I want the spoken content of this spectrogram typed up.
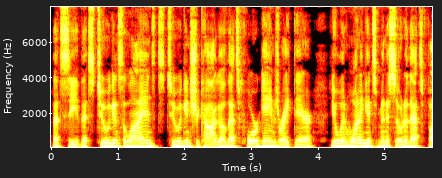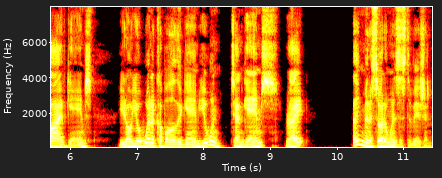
let's see, that's two against the Lions, it's two against Chicago. That's four games right there. You'll win one against Minnesota, that's five games. You know, you'll win a couple other games. You'll win 10 games, right? I think Minnesota wins this division.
